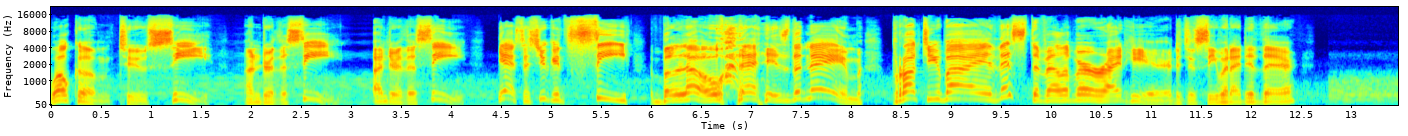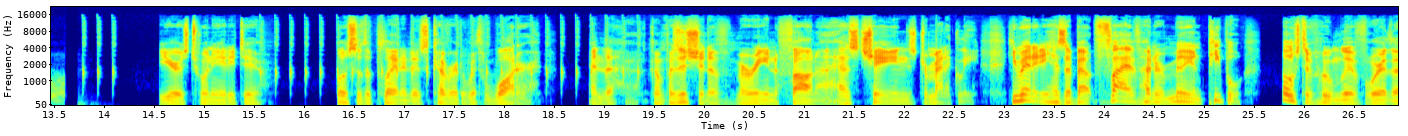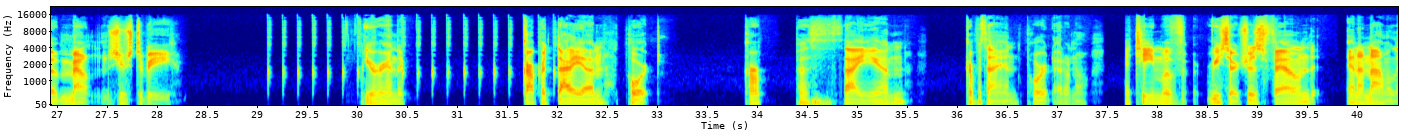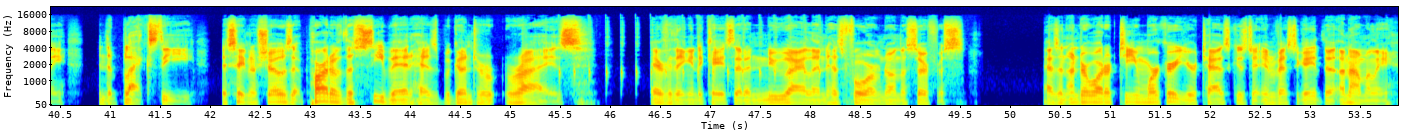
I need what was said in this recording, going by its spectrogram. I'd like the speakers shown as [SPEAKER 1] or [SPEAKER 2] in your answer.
[SPEAKER 1] Welcome to Sea Under the Sea Under the Sea. Yes, as you can see below, that is the name. Brought to you by this developer right here. Did you see what I did there? The year is 2082. Most of the planet is covered with water, and the composition of marine fauna has changed dramatically. Humanity has about 500 million people, most of whom live where the mountains used to be. You're in the Carpathian port. Carpathian? Carpathian port? I don't know. A team of researchers found an anomaly in the Black Sea. The signal shows that part of the seabed has begun to rise. Everything indicates that a new island has formed on the surface. As an underwater team worker, your task is to investigate the anomaly.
